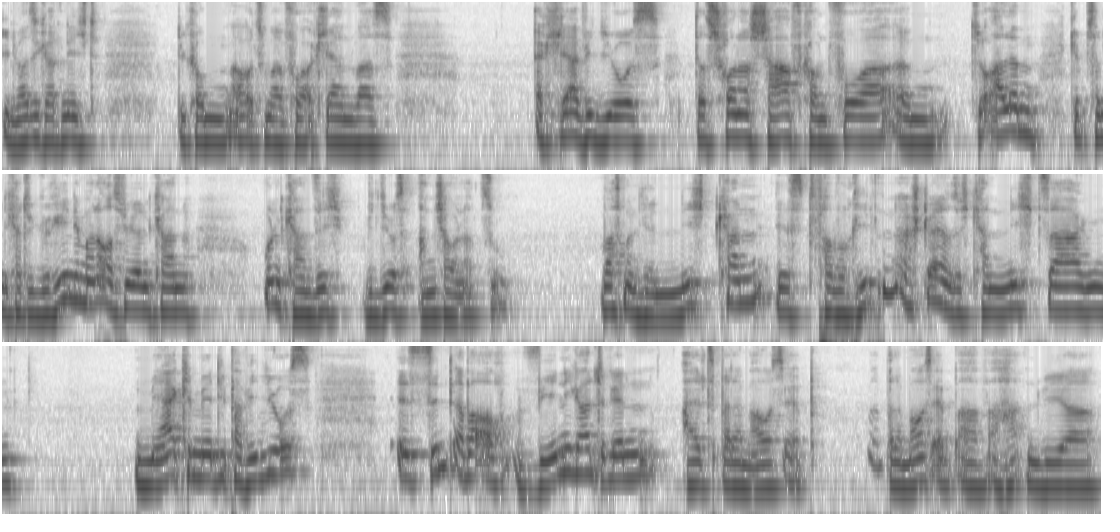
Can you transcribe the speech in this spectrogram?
ihn weiß ich gerade nicht, die kommen aber zu mal vor, erklären was. Erklärvideos, das Schorner Schaf kommt vor. Ähm, zu allem gibt es dann die Kategorien, die man auswählen kann und kann sich Videos anschauen dazu. Was man hier nicht kann, ist Favoriten erstellen. Also ich kann nicht sagen, merke mir die paar Videos. Es sind aber auch weniger drin als bei der Maus-App. Bei der Maus-App hatten wir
